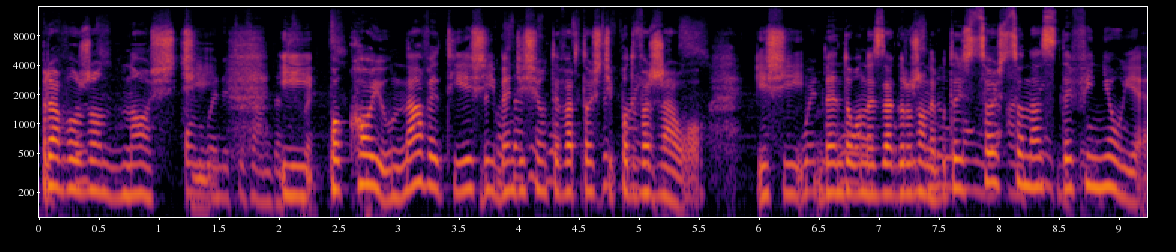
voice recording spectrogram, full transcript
praworządności i pokoju, nawet jeśli będzie się te wartości podważało, jeśli będą one zagrożone, bo to jest coś, co nas definiuje.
